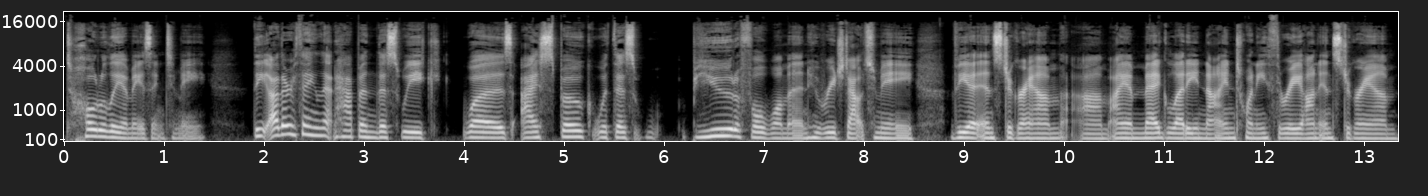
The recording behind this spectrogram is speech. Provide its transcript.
Totally amazing to me. The other thing that happened this week was I spoke with this beautiful woman who reached out to me via Instagram. Um, I am Meg Letty 923 on Instagram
